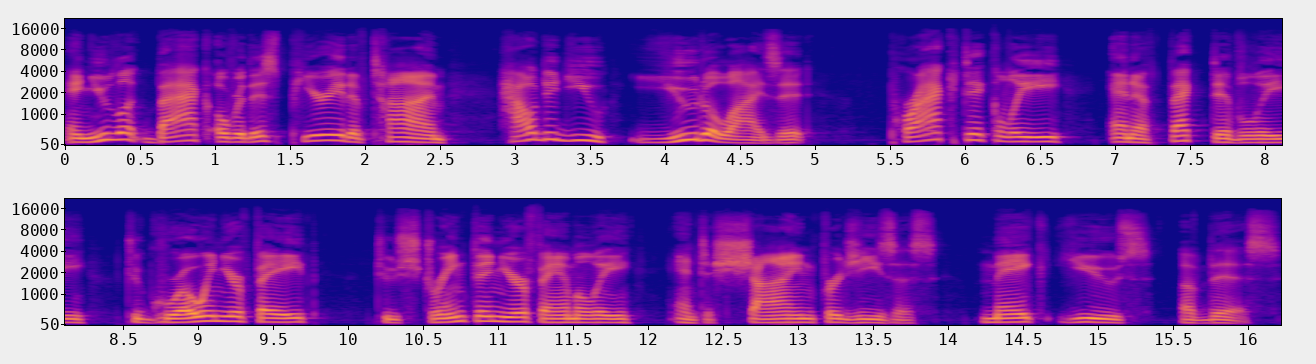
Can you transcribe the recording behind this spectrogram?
And you look back over this period of time, how did you utilize it practically and effectively to grow in your faith, to strengthen your family, and to shine for Jesus? Make use of this.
